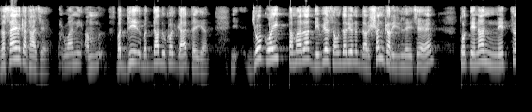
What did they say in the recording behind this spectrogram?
રસાયણ કથા છે. ભગવાનની બધી, બધા દુઃખો ગાયબ થઈ ગયા. જો કોઈ તમારા દિવ્ય સૌંદર્યનું દર્શન કરી લે છે, તો તેના નેત્ર,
